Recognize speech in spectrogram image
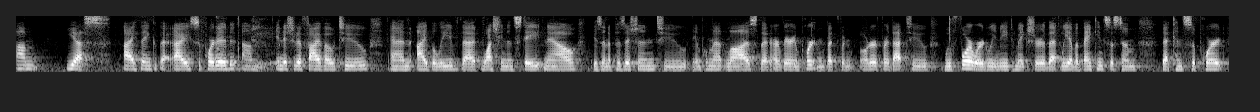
Um, yes. I think that I supported um, Initiative 502, and I believe that Washington State now is in a position to implement laws that are very important. But for, in order for that to move forward, we need to make sure that we have a banking system that can support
